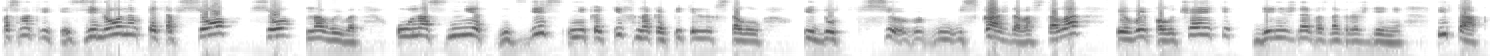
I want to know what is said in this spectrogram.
Посмотрите, зеленым это все, все на вывод. У нас нет здесь никаких накопительных столов. Идут все, с каждого стола, и вы получаете денежное вознаграждение. Итак,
